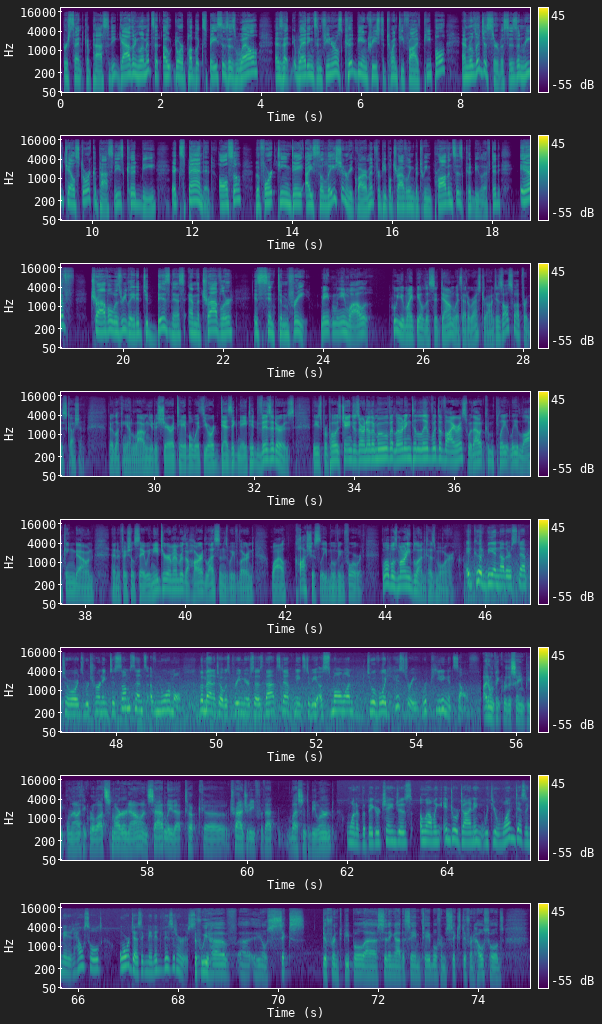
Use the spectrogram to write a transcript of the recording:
percent capacity. Gathering limits at outdoor public spaces, as well as at weddings and funerals, could be increased to 25 people, and religious services and retail store capacities could be expanded. Also, the 14 day isolation requirement for people traveling between provinces could be lifted if travel was related to business and the traveler is symptom free. Meanwhile, who you might be able to sit down with at a restaurant is also up for discussion. They're looking at allowing you to share a table with your designated visitors. These proposed changes are another move at learning to live with the virus without completely locking down. And officials say we need to remember the hard lessons we've learned while cautiously moving forward. Global's Marney Blunt has more. It could be another step towards returning to some sense of normal. But Manitoba's premier says that step needs to be a small one to avoid history repeating itself. I don't think we're the same people now. I think we're a lot smarter now, and sadly, that took uh, tragedy for that lesson to be learned. One of the bigger changes allowing indoor dining with your one designated household or designated visitors. If we have, uh, you know, six different people uh, sitting at the same table from six different households,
